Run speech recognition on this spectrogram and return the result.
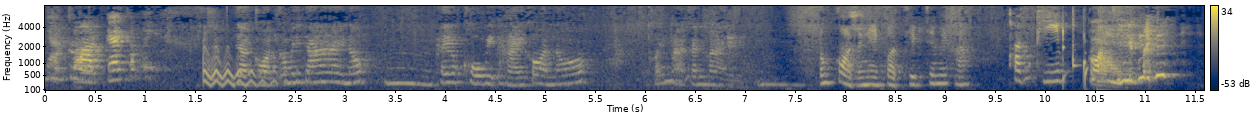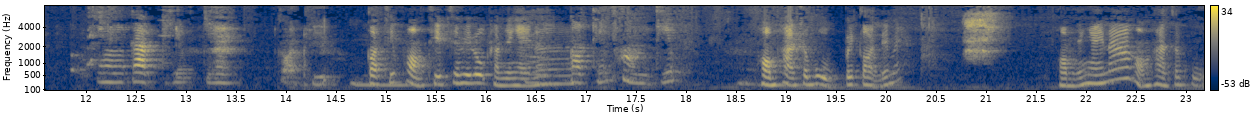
อยากกอดได้ก็ไม่อยากกอดก็ไม่ได้เนาะอืมให้โควิดหายก่อนเนาะค่อยมากันใหม่อืมต้องกอดยังไงกอดทิพย์ใช่ไหมคะกอดทิพย์กอดทิพย์ จริงกอดทิพย์จริงกอดทิพย์กอดทิพย์หอมทิพย์ใช่ไหมลูกทำยังไงนะกอดทิพย์หอมทิพย์หอมผ่านสบู่ไปก่อนได้ไหมหอมยังไงนะหอมผ่านสบู่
